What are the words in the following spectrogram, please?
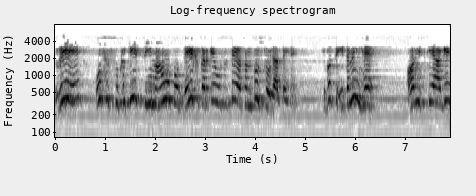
वे उस सुख की सीमाओं को देख करके उससे असंतुष्ट हो जाते हैं कि बस इतना ही है। और इसके आगे,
